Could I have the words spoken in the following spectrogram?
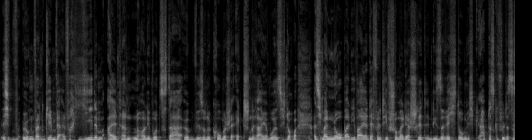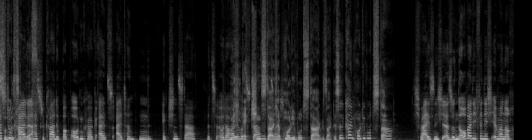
ich, irgendwann geben wir einfach jedem alternden Hollywood-Star irgendwie so eine komische Actionreihe, wo er sich noch mal. Also ich meine, Nobody war ja definitiv schon mal der Schritt in diese Richtung. Ich habe das Gefühl, das ist hast so ein bisschen. Grade, hast du gerade Bob Odenkirk als alternden Actionstar oder Hollywood-Star? Nicht Actionstar, ich habe Hollywood-Star gesagt. Ist er kein Hollywood-Star? Ich weiß nicht. Also Nobody finde ich immer noch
